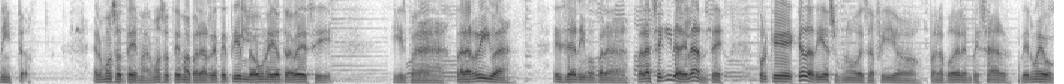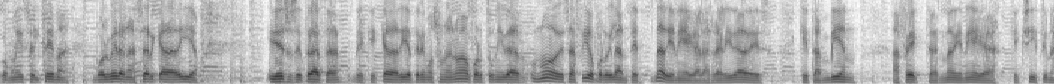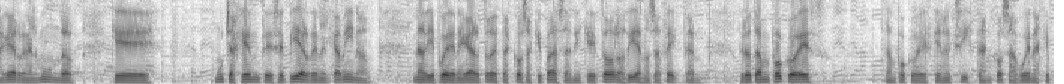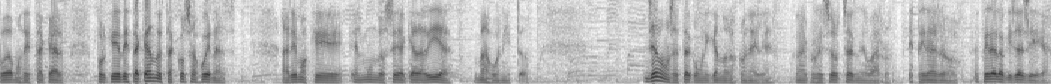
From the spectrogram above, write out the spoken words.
bonito. Hermoso tema, hermoso tema para repetirlo una y otra vez y ir para, para arriba. Ese ánimo para, para seguir adelante. Porque cada día es un nuevo desafío para poder empezar de nuevo, como dice el tema, volver a nacer cada día. Y de eso se trata, de que cada día tenemos una nueva oportunidad, un nuevo desafío por delante. Nadie niega las realidades que también afectan, nadie niega que existe una guerra en el mundo, que mucha gente se pierde en el camino. Nadie puede negar todas estas cosas que pasan y que todos los días nos afectan, pero tampoco es tampoco es que no existan cosas buenas que podamos destacar, porque destacando estas cosas buenas haremos que el mundo sea cada día más bonito. Ya vamos a estar comunicándonos con él, ¿eh? con el profesor Charlie Navarro. Esperalo, esperalo que ya llega.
